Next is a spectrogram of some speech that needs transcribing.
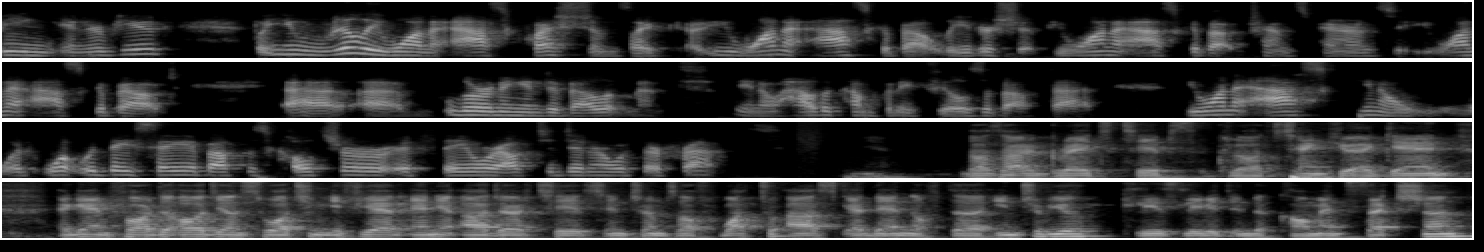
being interviewed but you really want to ask questions like uh, you want to ask about leadership you want to ask about transparency you want to ask about uh, uh, learning and development you know how the company feels about that you want to ask you know what what would they say about this culture if they were out to dinner with their friends yeah. Those are great tips, Claude. Thank you again. Again, for the audience watching, if you have any other tips in terms of what to ask at the end of the interview, please leave it in the comment section.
